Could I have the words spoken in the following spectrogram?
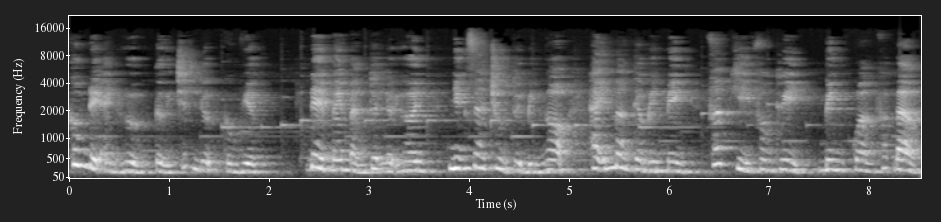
không để ảnh hưởng tới chất lượng công việc. Để may mắn thuận lợi hơn, những gia chủ tuổi bính ngọ hãy mang theo bên mình pháp khí phong thủy, minh quang pháp bảo.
